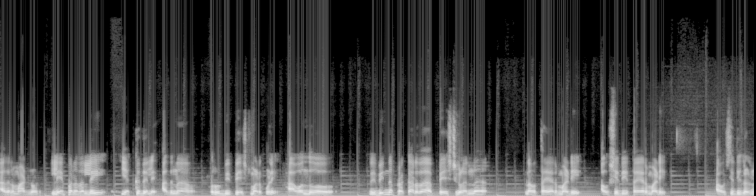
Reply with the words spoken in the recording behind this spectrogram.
ಅದನ್ನ ಮಾಡಿ ನೋಡಿ. ಲೇಪನದಲ್ಲಿ ಎಕ್ಕದೆಲೆ, ಅದನ್ನ ರುಬ್ಬಿ ಪೇಸ್ಟ್ ಮಾಡ್ಕೊಳ್ಳಿ. ಆ ಒಂದು ವಿಭಿನ್ನ ಪ್ರಕಾರದ ಪೇಸ್ಟ್ಗಳನ್ನ ನಾವು ತಯಾರು ಮಾಡಿ, ಔಷಧಿ ತಯಾರು ಮಾಡಿ, ಔಷಧಿಗಳನ್ನ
